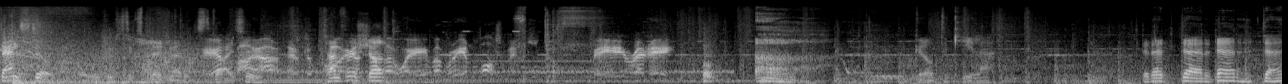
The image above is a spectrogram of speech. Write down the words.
Stand still! Or we can just explode out of the sky too. Time for a shot. wave of reinforcements. Be ready. Ah. Good old tequila. Da da da da da da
